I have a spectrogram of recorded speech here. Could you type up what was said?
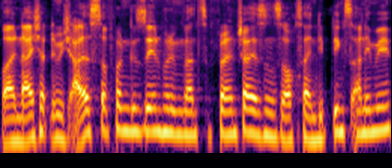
weil Neich hat nämlich alles davon gesehen von dem ganzen Franchise und ist auch sein Lieblingsanime.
